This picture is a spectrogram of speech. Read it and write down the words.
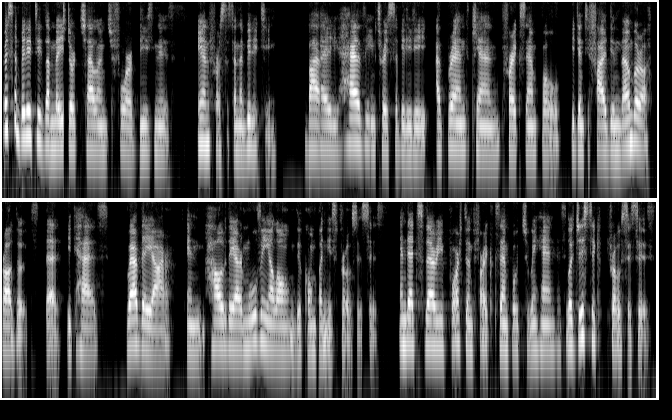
Traceability is a major challenge for business and for sustainability. By having traceability, a brand can, for example, identify the number of products that it has, where they are, and how they are moving along the company's processes. And that's very important, for example, to enhance logistic processes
